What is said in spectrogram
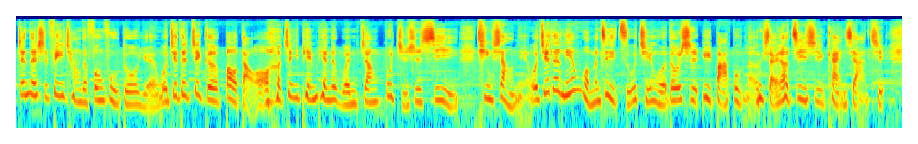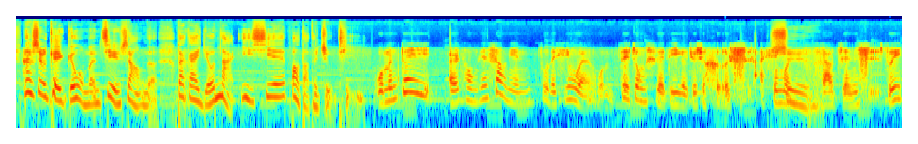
真的是非常的丰富多元。我觉得这个报道哦，这一篇篇的文章不只是吸引青少年，我觉得连我们自己族群我都是欲罢不能，想要继续看一下。下去，那是不是可以跟我们介绍呢？大概有哪一些报道的主题？我们对。儿童跟少年做的新闻，我们最重视的第一个就是核实啊，新闻比较真实，所以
